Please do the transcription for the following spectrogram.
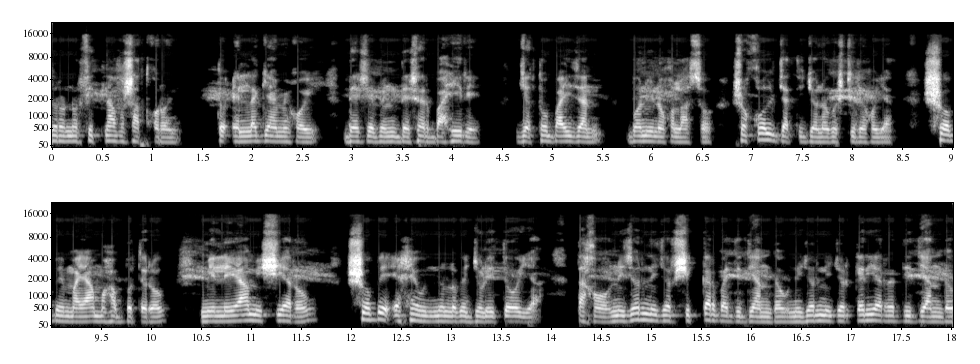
ধরনের ফিতনা ফসাদ করেন। তো এর লাগি আমি কই, দেশ এবং দেশের বাহিরে যত বাইজান বনি নকল আছো। সকল জাতি জনগোষ্ঠীর হইয়ার সবে মায়া মহাব্বতেরও মিলিয়া মিশিয়ারও সবে একে অন্যর লগে জড়িত হইয়া তাহ নিজের নিজের শিক্ষার বাইদি ধ্যান দাও। নিজের নিজের ক্যারিয়ারের দি ধ্যান দাও।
